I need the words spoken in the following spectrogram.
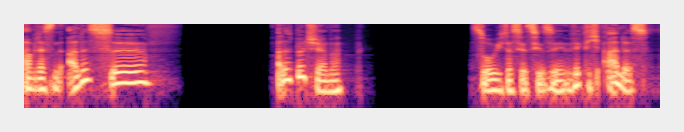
Aber das sind alles, äh, alles Bildschirme. So wie ich das jetzt hier sehe. Wirklich alles.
